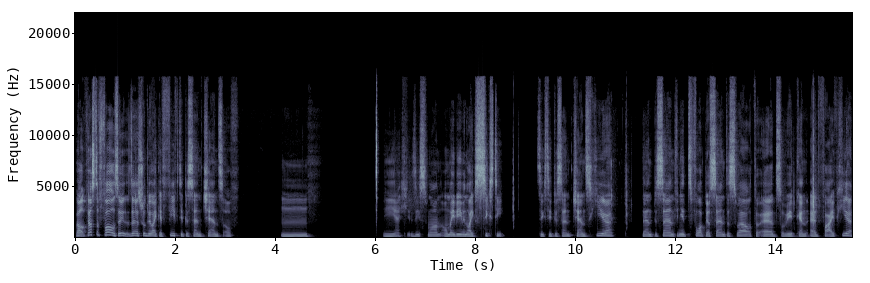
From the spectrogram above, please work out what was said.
Well, first of all, there, should be like a 50% chance of... Um, yeah, this one, or maybe even like 60. 60% chance here. 10%, we need 4% as well to add, so we can add 5 here.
